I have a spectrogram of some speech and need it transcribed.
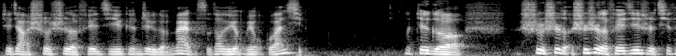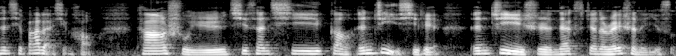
这架涉事的飞机跟这个 MAX 到底有没有关系？那这个失事的失事的飞机是737 800型号，它属于737杠 NG 系列，NG 是 Next Generation 的意思。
